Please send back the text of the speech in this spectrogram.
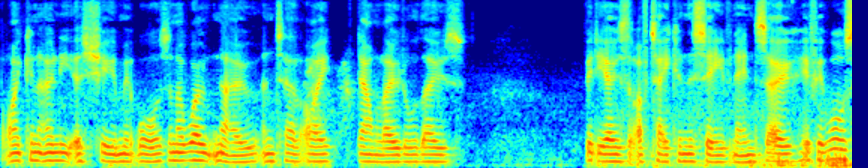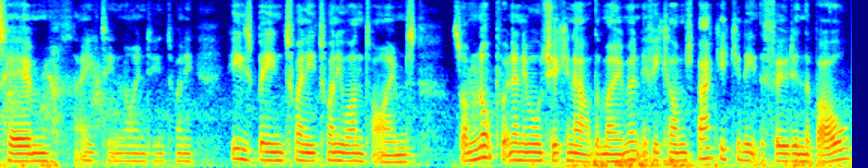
but I can only assume it was and I won't know until I download all those videos that I've taken this evening. So if it was him, 18, 19, 20, he's been 20, 21 times. So I'm not putting any more chicken out at the moment. If he comes back, he can eat the food in the bowl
